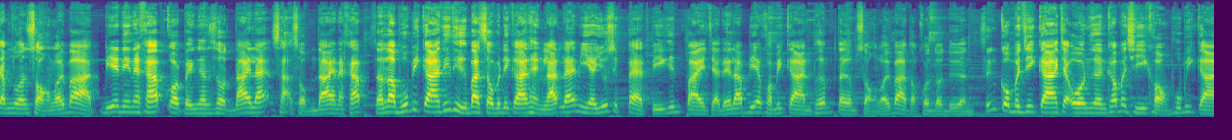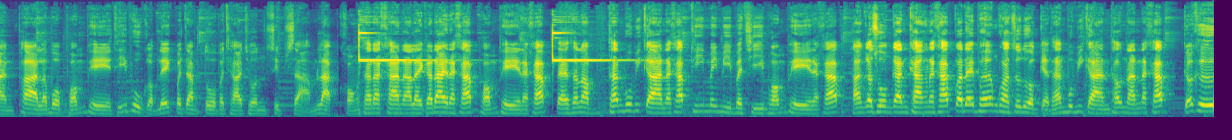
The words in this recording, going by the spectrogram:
จำนวน 200 บาท เบี้ยนี้นะครับกดเป็นเงินสดได้และสะสมได้นะครับสำหรับผู้พิการที่ถือบัตรสวัสดิการแห่งรัฐและมีอายุ 18 ปีขึ้นไป จะได้รับเบี้ยความพิการเพิ่มเติม 200 บาทต่อคนต่อเดือน ซึ่งกรมบัญชีกลางจะโอนเงินเข้าบัญชีของผู้พิการผ่านระบบพร้อมเพย์ที่ผูกกับเลขประจำตัวประชาชน 13 หลักของธนาคารอะไรก็ได้นะครับพร้อมเพย์นะครับแต่สำหรับท่านผู้พิการนะครับที่ไม่มีบัญชีพร้อมเพย์นะครับทางกระทรวงการคลังนะครับก็ได้เพิ่มความสะดวกแก่ท่านผู้พิการเท่านั้นนะครับก็คือ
